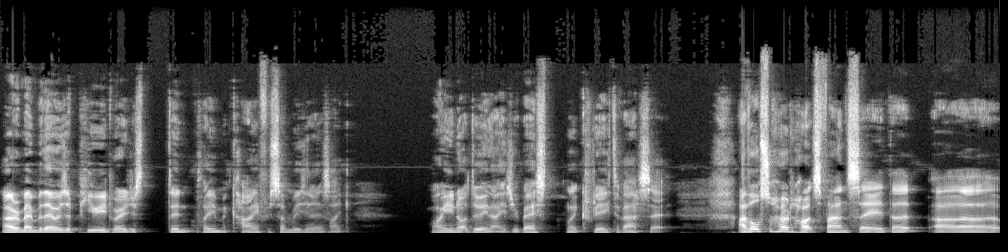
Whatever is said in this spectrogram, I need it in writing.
I remember there was a period where he just didn't play McKay for some reason. It's like why are you not doing that? He's your best like creative asset. I've also heard Hearts fans say that uh,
